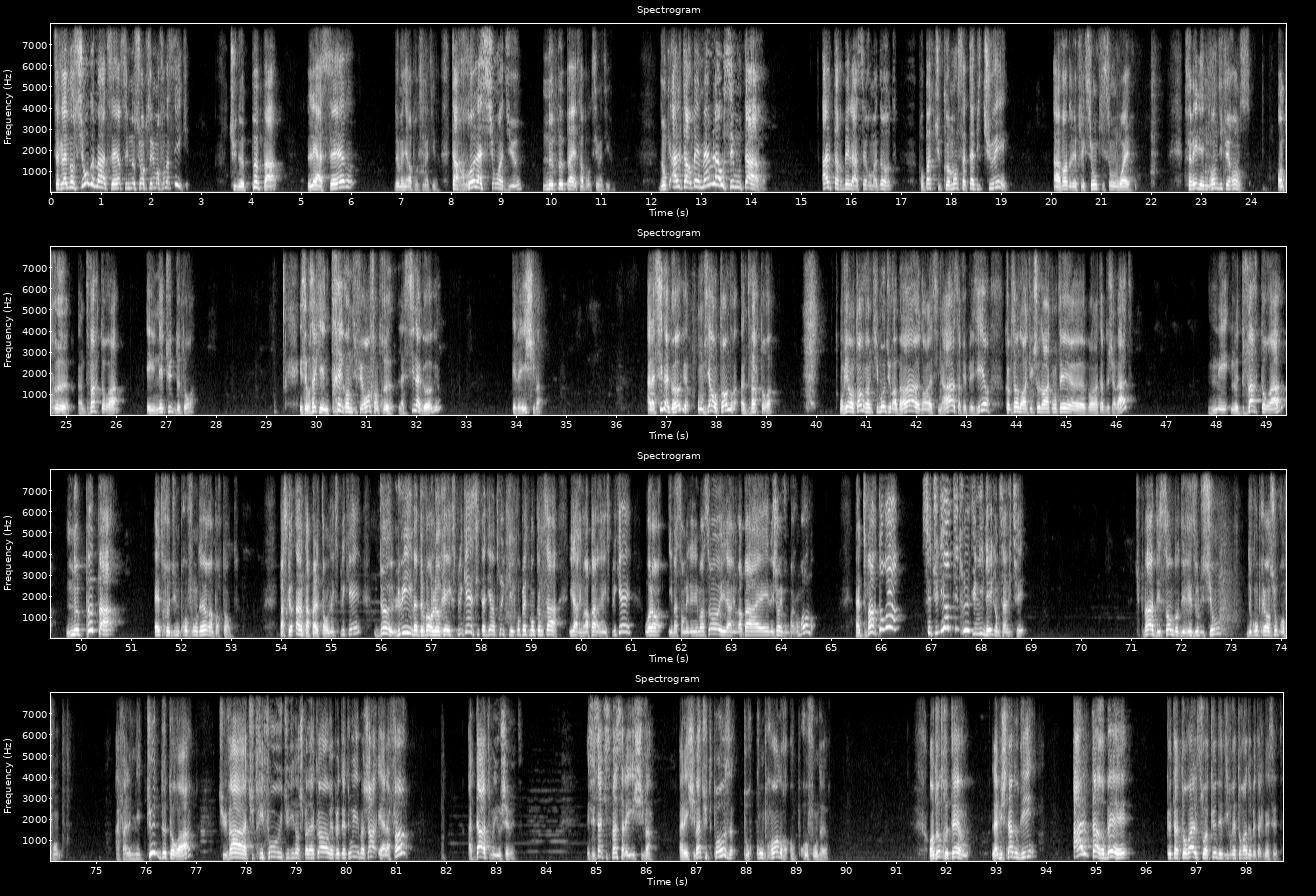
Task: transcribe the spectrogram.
C'est-à-dire que la notion de Maaser, c'est une notion absolument fantastique. Tu ne peux pas les de manière approximative. Ta relation à Dieu ne peut pas être approximative. Donc, Al-Tarbe, même là où c'est moutard, Al-Tarbe la Seromadot, pour pas que tu commences à t'habituer à avoir des réflexions qui sont, ouais. Vous savez, il y a une grande différence entre un Dvar Torah et une étude de Torah. Et c'est pour ça qu'il y a une très grande différence entre la synagogue et la yeshiva. À la synagogue, on vient entendre un Dvar Torah. On vient entendre un petit mot du rabbin dans la sina, ça fait plaisir. Comme ça, on aura quelque chose à raconter euh, pendant la table de Shabbat. Mais le Dvar Torah ne peut pas être d'une profondeur importante. Parce que, un, tu n'as pas le temps de l'expliquer. Deux, lui, il va devoir le réexpliquer. Si tu as dit un truc qui est complètement comme ça, il n'arrivera pas à le réexpliquer. Ou alors, il va s'en mêler les pinceaux, il n'arrivera pas, et les gens, ils vont pas comprendre. Un Dvar Torah, c'est tu dis un petit truc, une idée comme ça, vite fait. Tu ne peux pas descendre dans des résolutions de compréhension profonde. Enfin, une étude de Torah, tu vas, tu trifouilles, tu dis non, je ne suis pas d'accord, et peut-être oui, machin, et à la fin, à date, Yoshevet. Et c'est ça qui se passe à la yeshiva. À la yeshiva, tu te poses pour comprendre en profondeur. En d'autres termes, la Mishnah nous dit Al tarbe que ta Torah elle soit que des divrei Torah de Beth Knesset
